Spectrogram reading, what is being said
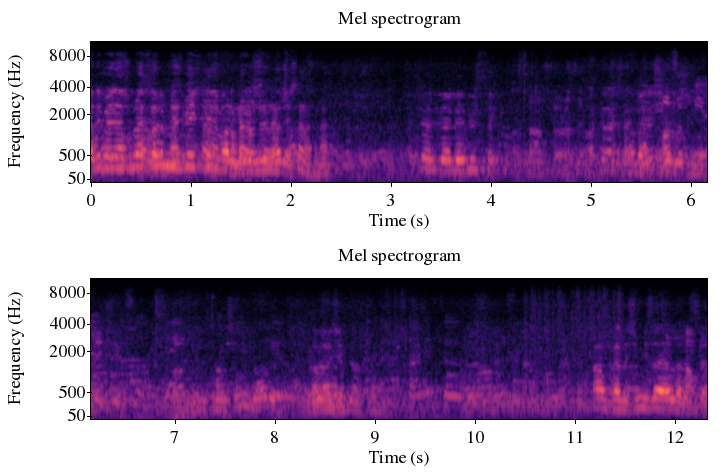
Hadi beyler bırakalım biz bekleyelim arkadaşlar. Hadi. Çıksana. Biraz ilerleyebilirsek. Hazır. You know, also saying Habercim. Tamam kardeşim biz ayarlarız. You from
